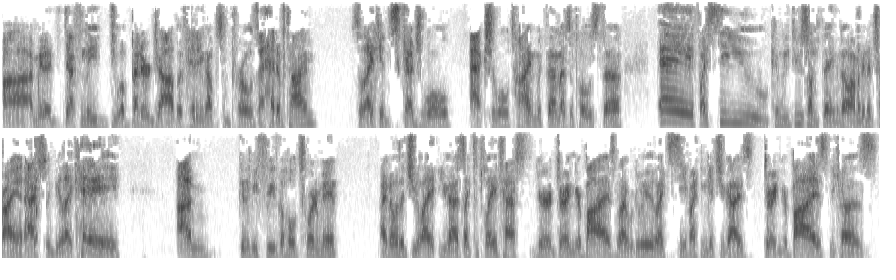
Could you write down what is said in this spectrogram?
uh, I'm going to definitely do a better job of hitting up some pros ahead of time, so I can schedule actual time with them as opposed to hey, if I see you, can we do something? No, I'm gonna try and actually be like, hey, I'm gonna be free the whole tournament. I know that you like, you guys like to play test your, during your buys, but I would really like to see if I can get you guys during your buys because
